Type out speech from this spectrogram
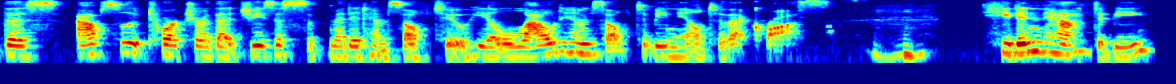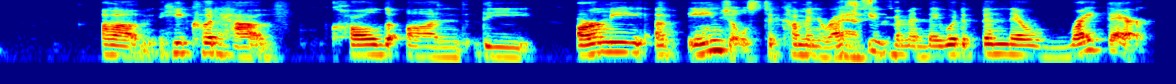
this absolute torture that Jesus submitted himself to, he allowed himself to be nailed to that cross. Mm-hmm. He didn't have to be. Um, he could have called on the army of angels to come and rescue Yes. him, and they would have been there right there,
